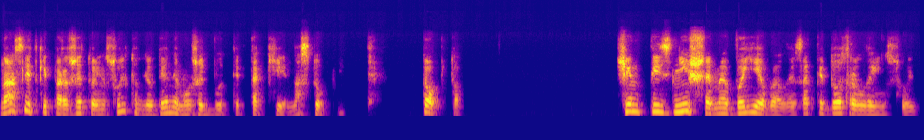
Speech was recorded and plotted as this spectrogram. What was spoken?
Наслідки пережитого інсульту в людини можуть бути такі наступні. Тобто, чим пізніше ми виявили, запідозрили інсульт,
